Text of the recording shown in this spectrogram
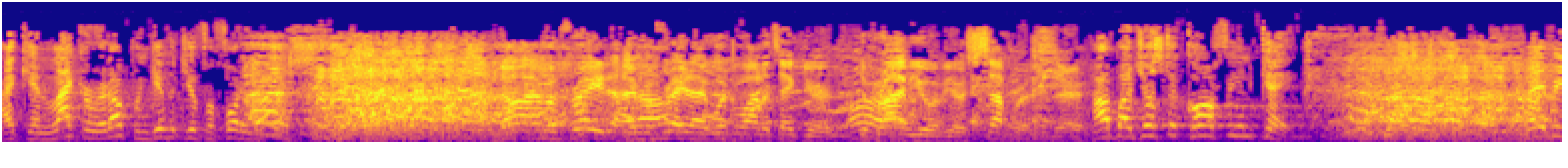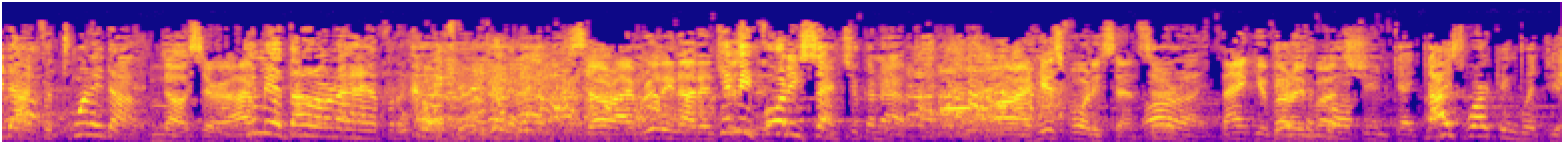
I can lacquer it up and give it to you for forty dollars. No, I'm afraid. I'm No? afraid I wouldn't want to take your deprive you of your supper, sir. How about just a coffee and cake? Maybe not for twenty dollars. No, sir. I'm, Give me a dollar and a half for the coffee. sir, I'm really not interested. Give me forty cents. You can have it. All right, here's forty cents, sir. All right. Thank you Here's very the much. Coffee and cake. Nice working with you.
